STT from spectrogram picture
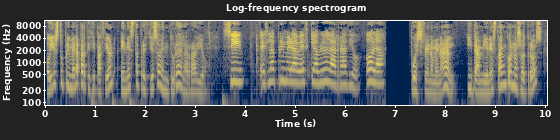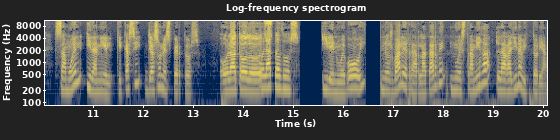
hoy es tu primera participación en esta preciosa aventura de la radio. Sí, es la primera vez que hablo en la radio. Hola. Pues fenomenal. Y también están con nosotros Samuel y Daniel, que casi ya son expertos. Hola a todos. Hola a todos. Y de nuevo hoy nos va a alegrar la tarde nuestra amiga la gallina Victoria.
